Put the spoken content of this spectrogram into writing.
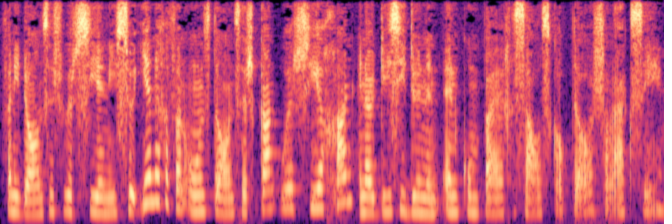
van die dansers oor see nie. So enige van ons dansers kan oor see gaan en audisie doen en inkom by 'n geselskap daar sal ek sê.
